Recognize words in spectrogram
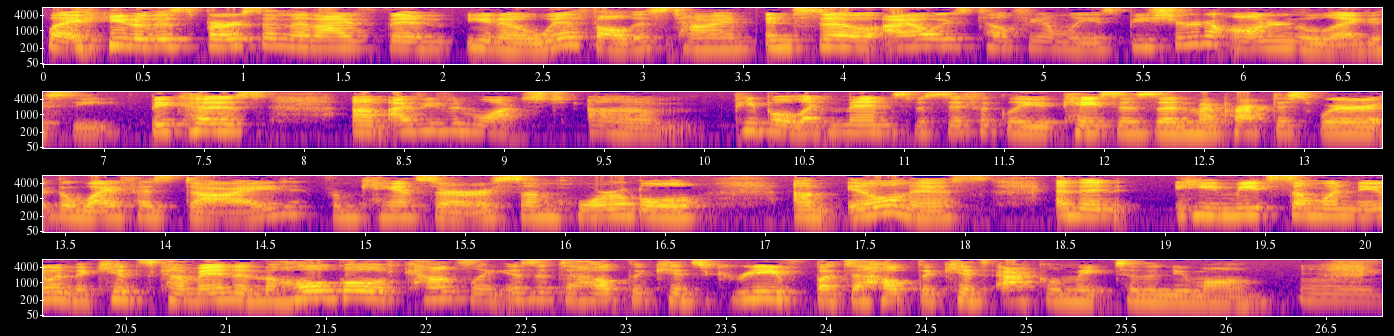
Like you know this person that I've been you know with all this time. And so I always tell families be sure to honor the legacy because um, I've even watched um, people like men specifically cases in my practice where the wife has died from cancer or some horrible um, illness. And then he meets someone new and the kids come in and the whole goal of counseling isn't to help the kids grieve but to help the kids acclimate to the new mom. Mm-hmm.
